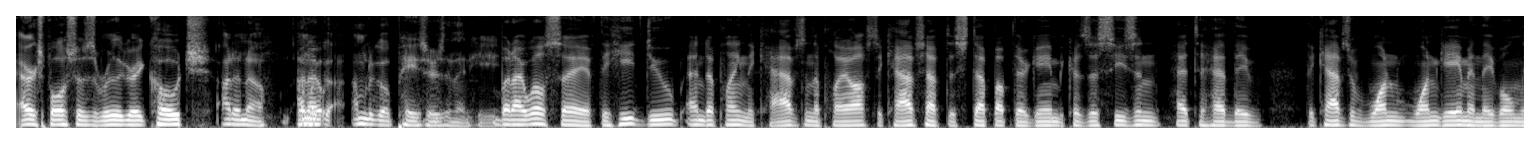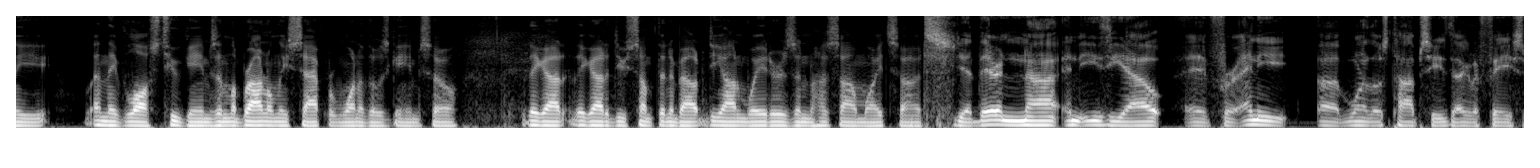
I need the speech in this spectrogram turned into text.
Erik Spoelstra is a really great coach. I don't know. I'm gonna, go, go Pacers and then Heat. But I will say, if the Heat do end up playing the Cavs in the playoffs, the Cavs have to step up their game because this season, head to head, they've the Cavs have won one game and they've only and they've lost two games, and LeBron only sat for one of those games. So they got they got to do something about Dion Waiters and Hassan Whiteside. Yeah, they're not an easy out uh, for any uh, one of those top seeds that are going to face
